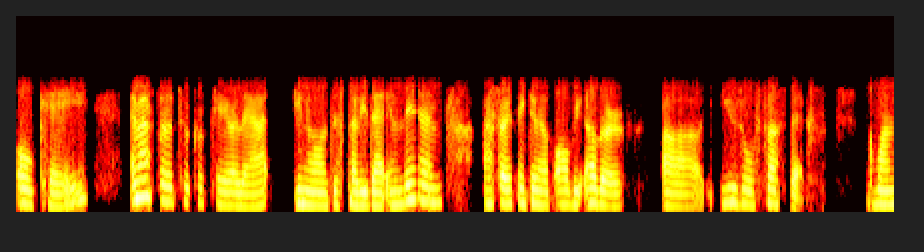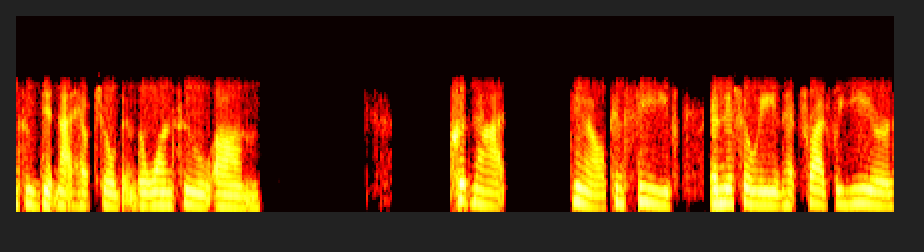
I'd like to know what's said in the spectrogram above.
okay. And I started to prepare that, you know, to study that. And then I started thinking of all the other uh, usual suspects the ones who did not have children, the ones who um, could not, you know, conceive initially and had tried for years,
